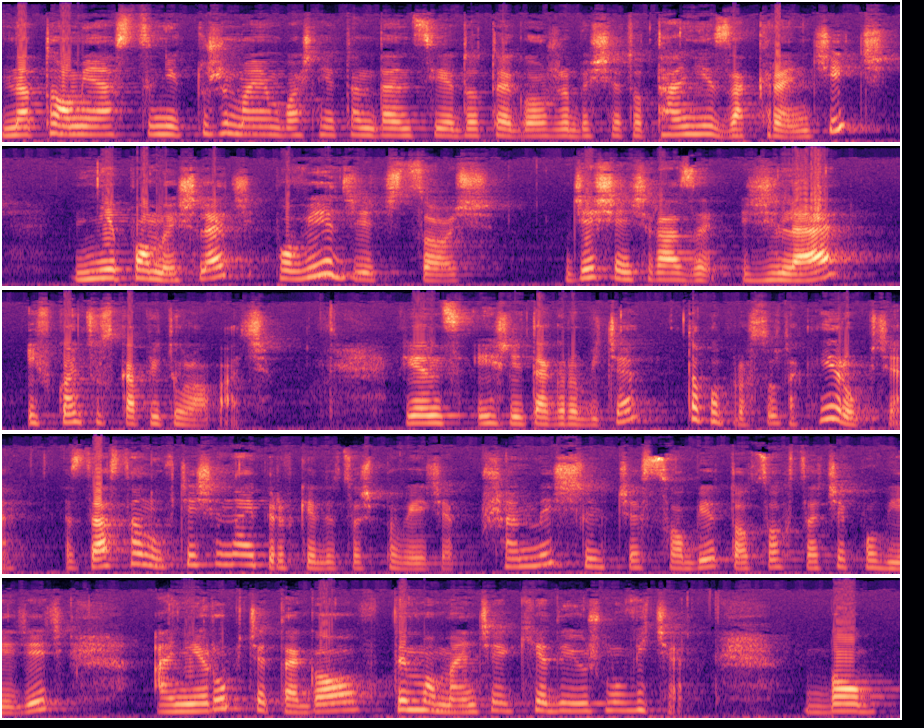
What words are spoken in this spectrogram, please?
Natomiast niektórzy mają właśnie tendencję do tego, żeby się totalnie zakręcić, nie pomyśleć, powiedzieć coś 10 razy źle i w końcu skapitulować. Więc jeśli tak robicie, to po prostu tak nie róbcie. Zastanówcie się najpierw, kiedy coś powiecie. Przemyślcie sobie to, co chcecie powiedzieć, a nie róbcie tego w tym momencie, kiedy już mówicie. Bo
